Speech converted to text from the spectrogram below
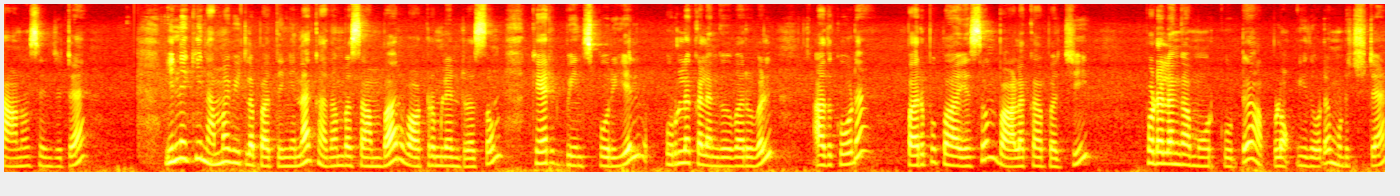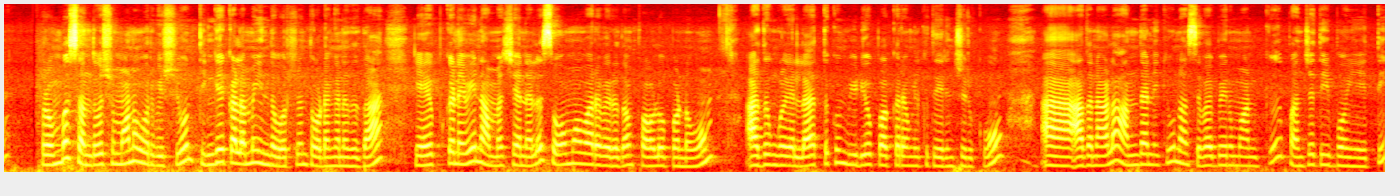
நானும் செஞ்சுட்டேன். இன்றைக்கி நம்ம வீட்டில் பார்த்திங்கன்னா கதம்ப sambar watermelon rasam carrot beans பொரியல் உருளைக்கிழங்கு வறுவல் அது கூட பருப்பு பாயசம் வாழைக்காய் பஜ்ஜி புடலங்காய் மோர் கூட்டு அப்பளம். இதோட முடிச்சிட்டேன். ரொம்ப சந்தோஷமான ஒரு விஷயம். திங்கக்கிழமை இந்த வருஷம் தொடங்கினது தான். ஏற்கனவே நம்ம சேனலில் சோமவார விரதம் ஃபாலோ பண்ணுவோம். அது உங்கள் எல்லாத்துக்கும் வீடியோ பார்க்குறவங்களுக்கு தெரிஞ்சிருக்கும். அதனால் அந்த அன்னைக்கும் நான் சிவபெருமானுக்கு பஞ்சதீபம் ஏற்றி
